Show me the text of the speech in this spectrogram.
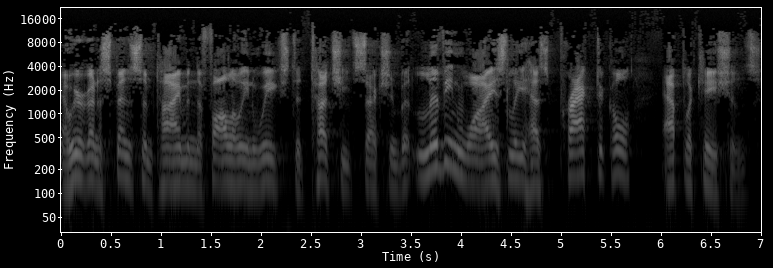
And we are going to spend some time in the following weeks to touch each section. But living wisely has practical applications,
